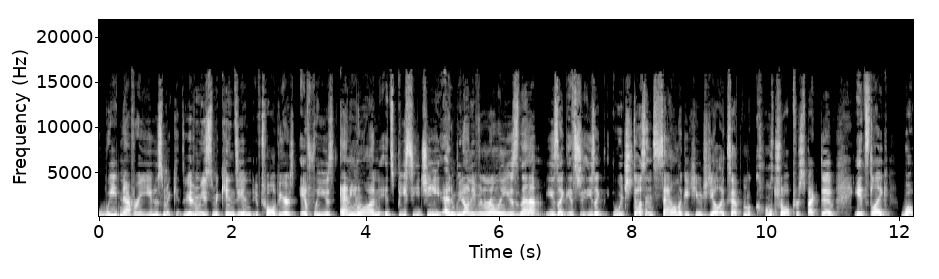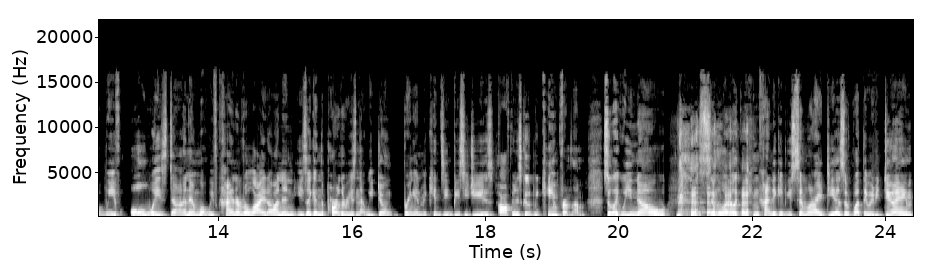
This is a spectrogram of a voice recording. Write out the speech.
we never use McKinsey. We haven't used McKinsey in 12 years. If we use anyone, it's BCG, and we don't even really use them. He's like, it's he's like, which doesn't sound like a huge deal, except from a cultural perspective. It's like what we've always done and what we've kind of relied on. And he's like, and the part of the reason that we don't bring in McKinsey and BCG is often is because we came from them. So like we know similar, like we can kind of give you similar ideas of what they would be doing.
